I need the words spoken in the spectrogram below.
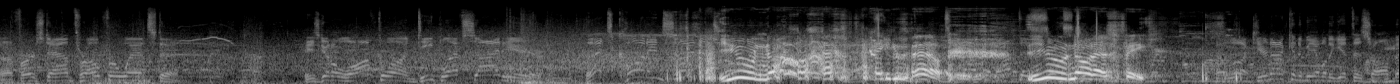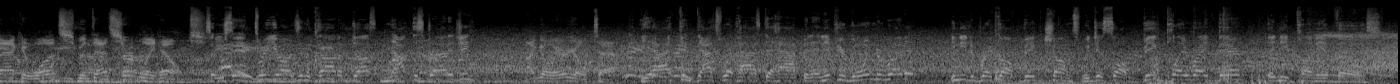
A first down throw for Winston. He's going to loft one deep left side here. That's caught inside. You know that's fake as hell. You know that's fake. Look, you're not going to be able to get this all back at once, but that certainly helps. So you're saying three yards in the cloud of dust, not the strategy? I go aerial tap. Yeah, I think that's what has to happen. And if you're going to run it, you need to break off big chunks. We just saw a big play right there. They need plenty of those.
